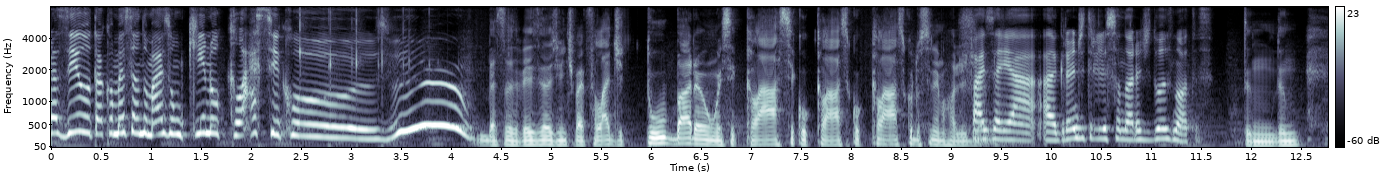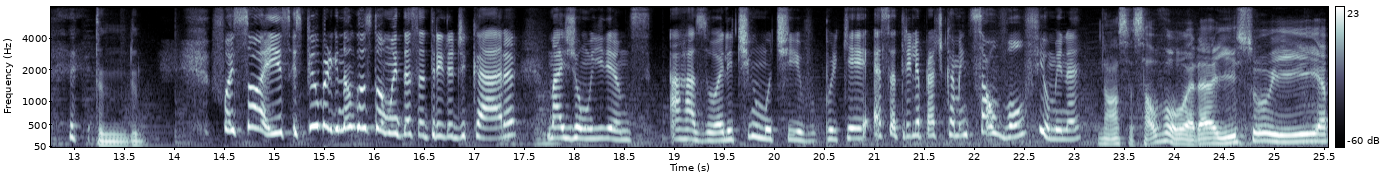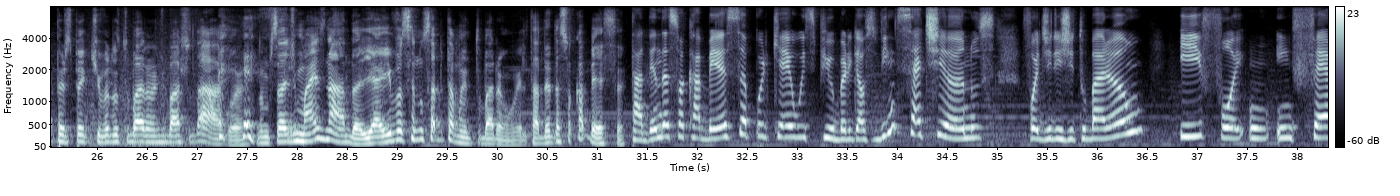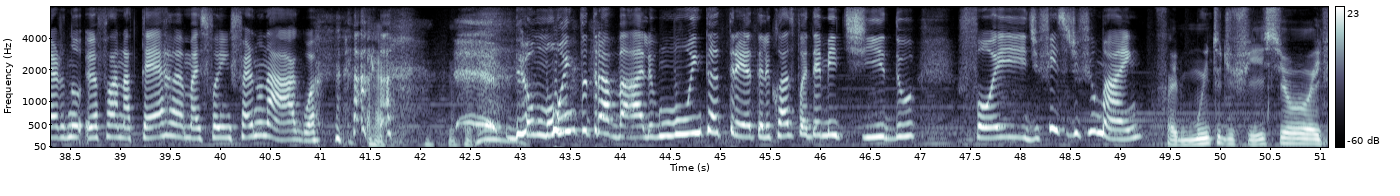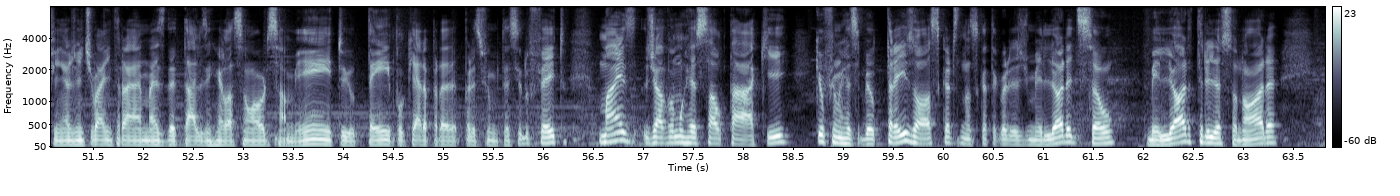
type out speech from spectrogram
Brasil, tá começando mais um Kino Clássicos! Uh! Dessa vez a gente vai falar de Tubarão, esse clássico, clássico, clássico do cinema hollywoodiano. Faz aí a, a grande trilha sonora de duas notas. Tum, dum, tum, dum. Foi só isso. Spielberg não gostou muito dessa trilha de cara, mas John Williams arrasou. Ele tinha um motivo, porque essa trilha praticamente salvou o filme, né? Nossa, salvou. Era isso e a perspectiva do tubarão debaixo da água. Não precisa de mais nada. E aí você não sabe o tamanho do tubarão. Ele tá dentro da sua cabeça. Tá dentro da sua cabeça porque o Spielberg, aos 27 anos, foi dirigir Tubarão e foi um inferno. Eu ia falar na terra, mas foi um inferno na água. Deu muito trabalho, muita treta. Ele quase foi demitido. Foi difícil de filmar, hein? Foi muito difícil. Enfim, a gente vai entrar em mais detalhes em relação ao orçamento e o tempo que era para esse filme ter sido feito. Mas já vamos ressaltar aqui que o filme recebeu três Oscars nas categorias de melhor edição, melhor trilha sonora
